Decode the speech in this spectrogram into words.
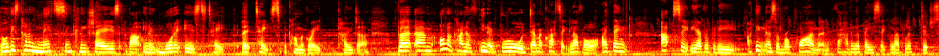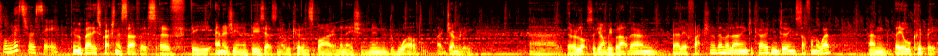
Are all these kind of myths and cliches about you know, what it is to take, it takes to become a great coder. But um, on a kind of you know, broad democratic level, I think absolutely everybody, I think there's a requirement for having a basic level of digital literacy. I think we're barely scratching the surface of the energy and enthusiasm that we could inspire in the nation and in the world, like generally. Uh, there are lots of young people out there and barely a fraction of them are learning to code and doing stuff on the web and they all could be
